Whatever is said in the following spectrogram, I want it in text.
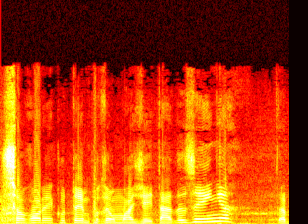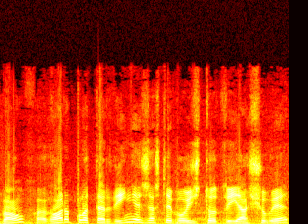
Só agora é que o tempo deu uma ajeitadazinha Tá bom? Agora pela tardinha, já esteve hoje todo dia a chover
